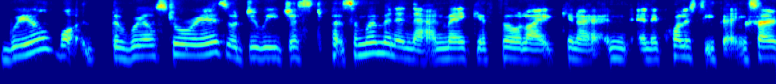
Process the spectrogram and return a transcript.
real, what the real story is, or do we just put some women in there and make it feel like, you know, an, an equality thing? So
